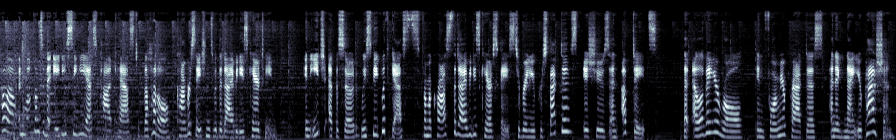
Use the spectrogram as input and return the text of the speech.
Hello, and welcome to the ADCES podcast, The Huddle Conversations with the Diabetes Care Team. In each episode, we speak with guests from across the diabetes care space to bring you perspectives, issues, and updates that elevate your role, inform your practice, and ignite your passion.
